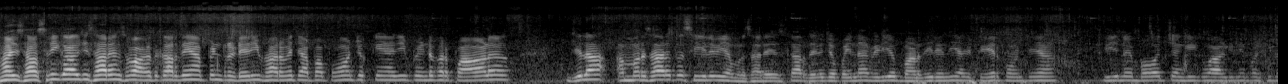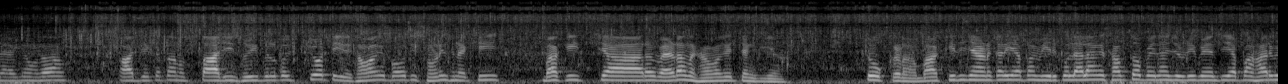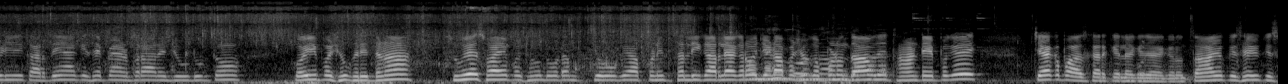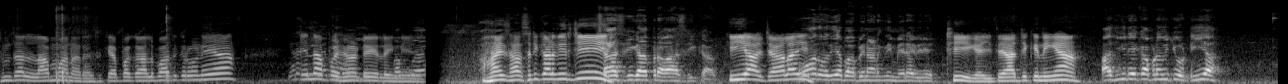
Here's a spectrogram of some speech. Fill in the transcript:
ਹਾਂਜੀ, ਸਤਿ ਸ੍ਰੀ ਅਕਾਲ ਜੀ ਸਾਰਿਆਂ ਨੂੰ, ਸਵਾਗਤ ਕਰਦੇ ਹਾਂ ਪਿੰਡ ਡੇਰੀ ਫਾਰਮ ਵਿੱਚ। ਆਪਾਂ ਪਹੁੰਚ ਚੁੱਕੇ ਹਾਂ ਜੀ ਪਿੰਡ ਵਰਪਾਲ, ਜ਼ਿਲ੍ਹਾ ਅੰਮ੍ਰਿਤਸਰ, ਤਹਿਸੀਲ ਵੀ ਅੰਮ੍ਰਿਤਸਰ ਇਸ ਘਰ ਦੇ ਵਿੱਚੋਂ ਪਹਿਲਾਂ ਵੀਡੀਓ ਬਣਦੀ ਰਹਿੰਦੀ ਅੱਜ ਫੇਰ ਪਹੁੰਚੇ ਹਾਂ। ਵੀਰ ਨੇ ਬਹੁਤ ਚੰਗੀ ਕੁਆਲਿਟੀ ਦੇ ਪਸ਼ੂ ਲੈ ਕੇ ਆਉਂਦਾ। ਅੱਜ ਇੱਕ ਤੁਹਾਨੂੰ ਤਾਜੀ ਸੂਈ ਬਿਲਕੁਲ ਝੋਟੀ ਦਿਖਾਵਾਂਗੇ, ਬਹੁਤ ਹੀ ਸੋਹਣੀ ਸੁਨੱਖੀ। ਬਾਕੀ ਚਾਰ ਵਹਿੜਾਂ ਦਿਖਾਵਾਂਗੇ ਚੰਗੀਆਂ ਟੋਕਣਾ ਬਾਕੀ ਦੀ ਜਾਣਕਾਰੀ ਆਪਾਂ ਵੀਰ ਕੋਲ ਲੈ ਲਾਂਗੇ। ਸਭ ਤੋਂ ਪਹਿਲਾਂ ਜ਼ਰੂਰੀ ਬੇਨਤੀ, ਆਪਾਂ ਹਰ ਵੀਡੀਓ ਕਰਦੇ ਹਾਂ, ਕਿਸੇ ਭੈਣ ਭਰਾ ਨੇ YouTube ਤੋਂ ਕੋਈ ਪਸ਼ੂ ਖਰੀਦਣਾ ਸੂਏ ਸਵਾਏ ਪਸ਼ੂ ਨੂੰ ਦੋ ਟਾਈਮ ਚੋ ਕੇ ਆਪਣੀ ਤਸੱਲੀ ਕਰ ਲਿਆ ਕਰੋ ਜਿਹੜਾ ਪਸ਼ੂ ਗੱਭਣ ਹੁੰਦਾ ਉਹਦੇ ਥਾਂ ਟਿੱਪ ਕੇ ਚੈੱਕ ਪਾਸ ਕਰਕੇ ਲੈ ਕੇ ਜਾਇਆ ਕਰੋ। ਤਾਂ ਜੋ ਕਿਸੇ ਵੀ ਕਿਸਮ ਦਾ ਲਾਮਾ ਨਾ ਰਹਿ ਸਕੇ। ਆਪਾਂ ਗੱਲਬਾਤ ਕਰਾਉਨੇ ਆ ਇਹਨਾਂ ਪਸ਼ੂਆਂ ਟੇ ਲੈਨੇ ਆ ਹਾਂਜੀ ਸਤਿ ਸ੍ਰੀ ਅਕਾਲ ਵੀਰ ਜੀ। ਸਤਿ ਸ੍ਰੀ ਅਕਾਲ ਭਰਾਵਾ ਸਤਿ ਸ੍ਰੀ ਅਕਾਲ। ਕੀ ਹਾਲ ਚਾਲ ਆ ਜੀ? ਬਹੁਤ ਵਧੀਆ ਬਾਬੇ ਨਾਨਕ ਦੀ ਮੇਰਾ ਵੀਰੇ। ਠੀਕ ਹੈ ਜੀ ਤੇ ਅੱਜ ਕਿੰਨੀਆਂ? ਅੱਜ ਵੀਰੇ ਇੱਕ ਆਪਣੇ ਵਿੱਚ ਝੋਟੀ ਆ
